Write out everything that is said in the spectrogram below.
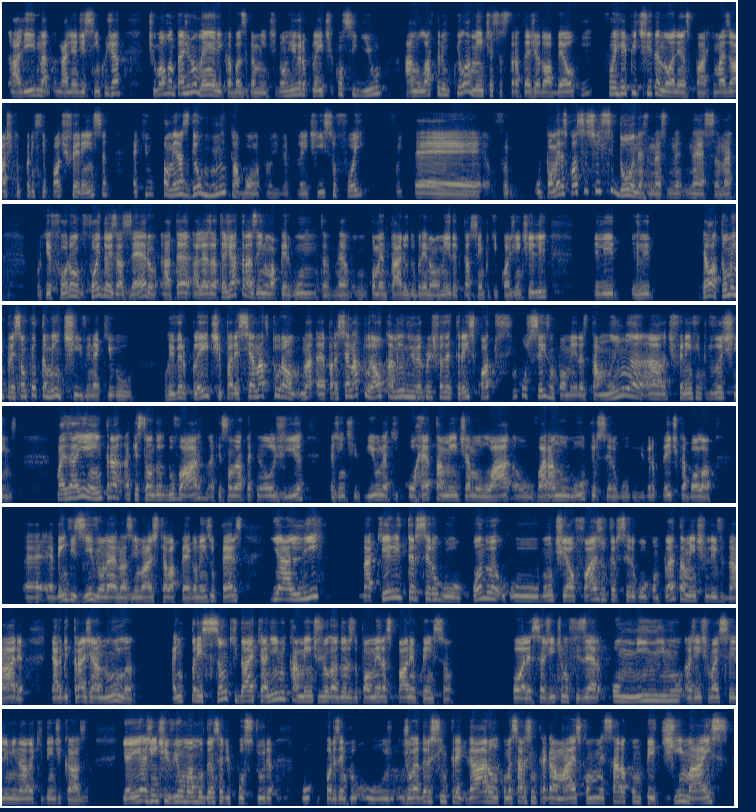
ali na, na, linha de cinco já tinha uma vantagem numérica, basicamente. Então o River Plate conseguiu anular tranquilamente essa estratégia do Abel e foi repetida no Allianz Parque. Mas eu acho que a principal diferença é que o Palmeiras deu muito a bola para o River Plate. E isso foi, foi, é, foi, o Palmeiras quase se suicidou nessa, nessa né? Porque foram, foi 2 a 0 até, aliás, até já trazendo uma pergunta, né, um comentário do Breno Almeida, que está sempre aqui com a gente, ele, ele, ele relatou uma impressão que eu também tive, né, que o, o River Plate parecia natural, na, é, parecia natural o caminho do River Plate fazer 3, 4, 5 ou 6 no Palmeiras, tamanha a diferença entre os dois times. Mas aí entra a questão do, do VAR, a questão da tecnologia, que a gente viu, né, que corretamente anular, o VAR anulou o terceiro gol do River Plate, que a bola é, é, bem visível né, nas imagens que ela pega no Enzo Pérez. E ali, naquele terceiro gol, quando o Montiel faz o terceiro gol completamente livre da área e a arbitragem anula, a impressão que dá é que animicamente os jogadores do Palmeiras param e pensam: olha, se a gente não fizer o mínimo, a gente vai ser eliminado aqui dentro de casa. E aí a gente viu uma mudança de postura. Por exemplo, os jogadores se entregaram, começaram a se entregar mais, começaram a competir mais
